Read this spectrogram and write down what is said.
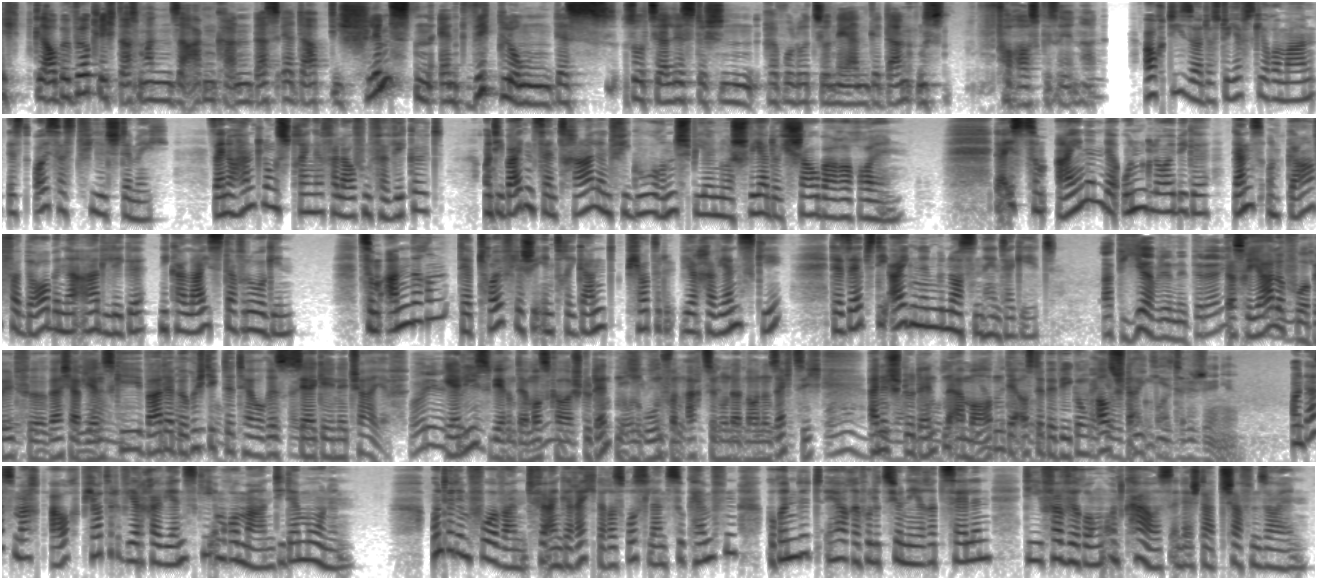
Ich glaube wirklich, dass man sagen kann, dass er da die schlimmsten Entwicklungen des sozialistischen revolutionären Gedankens vorausgesehen hat. Auch dieser Dostoevsky-Roman ist äußerst vielstimmig. Seine Handlungsstränge verlaufen verwickelt und die beiden zentralen Figuren spielen nur schwer durchschaubare Rollen. Da ist zum einen der ungläubige, ganz und gar verdorbene Adlige Nikolai Stavrogin, zum anderen der teuflische Intrigant Piotr Wierchawensky, der selbst die eigenen Genossen hintergeht. Das reale Vorbild für Werchawjenski war der berüchtigte Terrorist Sergei Nechayev. Er ließ während der Moskauer Studentenunruhen von 1869 einen Studenten ermorden, der aus der Bewegung aussteigen wollte. Und das macht auch Piotr Wierchawjenski im Roman Die Dämonen. Unter dem Vorwand, für ein gerechteres Russland zu kämpfen, gründet er revolutionäre Zellen, die Verwirrung und Chaos in der Stadt schaffen sollen.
